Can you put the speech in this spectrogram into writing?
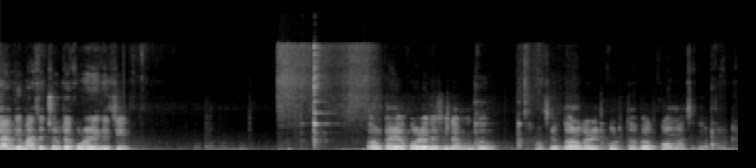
কালকে মাছের ঝোলটা করে রেখেছি। তরকারিও করে রেখেছিলাম কিন্তু আজকে তরকারি করতে হবে কম আছে তরকারিটা।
